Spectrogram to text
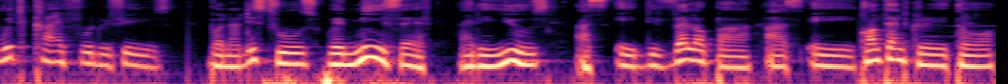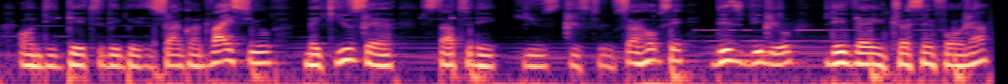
which kind of food we feel use but now these tools wey me sef i dey use as a developer as a content creator on the day-to-day basis. So i go advise you make you sef start to dey use these tools. So i hope say this video dey very interesting for una.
